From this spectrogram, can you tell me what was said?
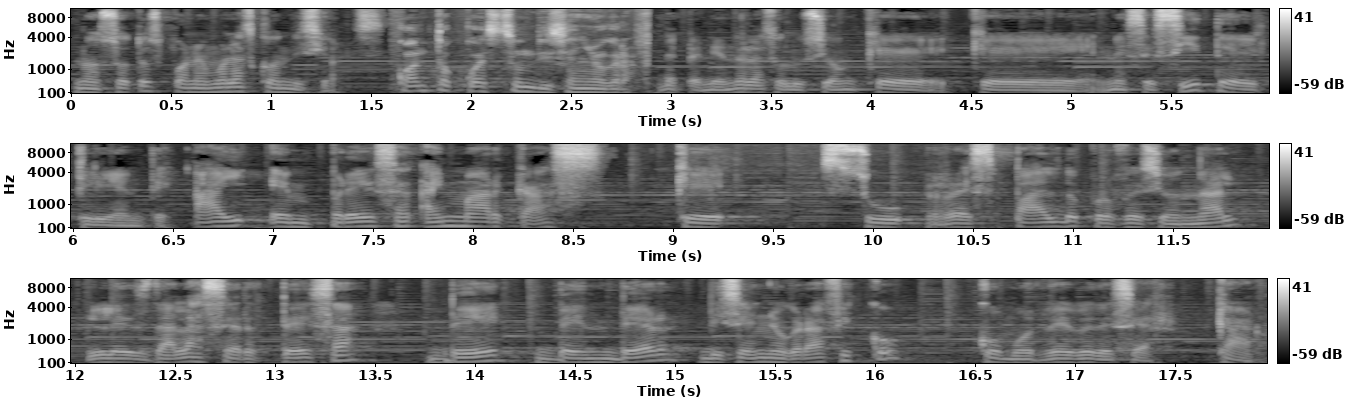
nosotros ponemos las condiciones. ¿Cuánto cuesta un diseño gráfico? Dependiendo de la solución que, que necesite el cliente. Hay empresas, hay marcas que su respaldo profesional les da la certeza de vender diseño gráfico como debe de ser, caro.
